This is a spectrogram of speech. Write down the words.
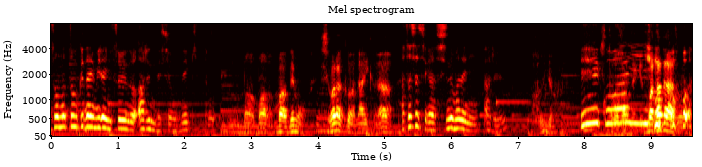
そんな遠くない未来にそういうのあるんでしょうねきっと。うんまあまあまあでもうん。しばらくはないから。私たちが死ぬまでにある？あるんじゃない？えー、怖い。まあただ怖い。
